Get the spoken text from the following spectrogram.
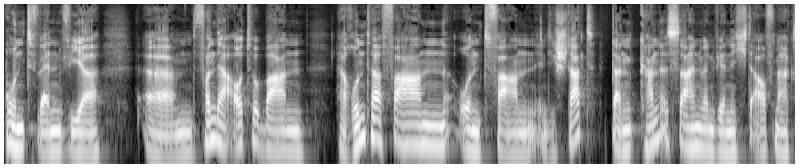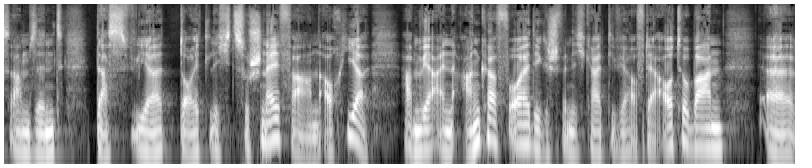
und wenn wir ähm, von der Autobahn herunterfahren und fahren in die Stadt, dann kann es sein, wenn wir nicht aufmerksam sind, dass wir deutlich zu schnell fahren. Auch hier haben wir einen Anker vorher, die Geschwindigkeit, die wir auf der Autobahn äh,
